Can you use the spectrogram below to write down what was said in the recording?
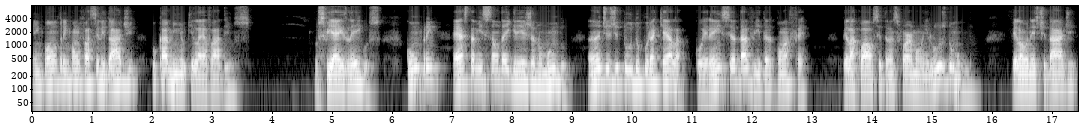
encontrem com facilidade o caminho que leva a Deus. Os fiéis leigos cumprem esta missão da Igreja no mundo, antes de tudo por aquela coerência da vida com a fé, pela qual se transformam em luz do mundo, pela honestidade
